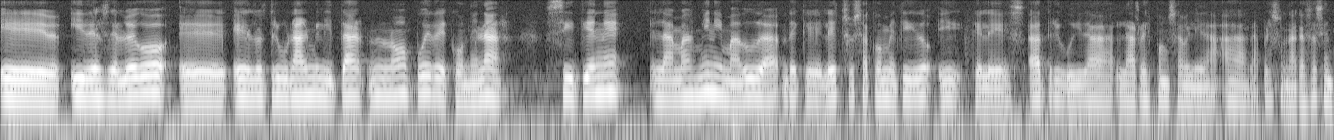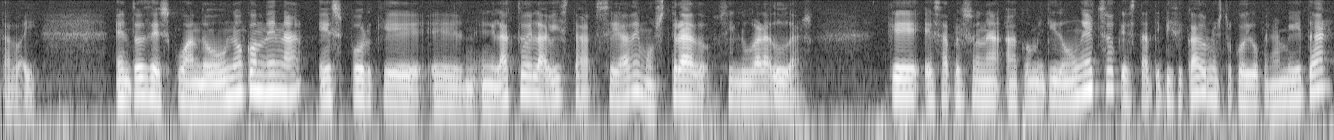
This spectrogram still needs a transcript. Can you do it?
Eh, y desde luego el tribunal militar no puede condenar si tiene la más mínima duda de que el hecho se ha cometido y que le es atribuida la responsabilidad a la persona que se ha sentado ahí. Entonces, cuando uno condena es porque en, el acto de la vista se ha demostrado, sin lugar a dudas, que esa persona ha cometido un hecho que está tipificado en nuestro Código Penal Militar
